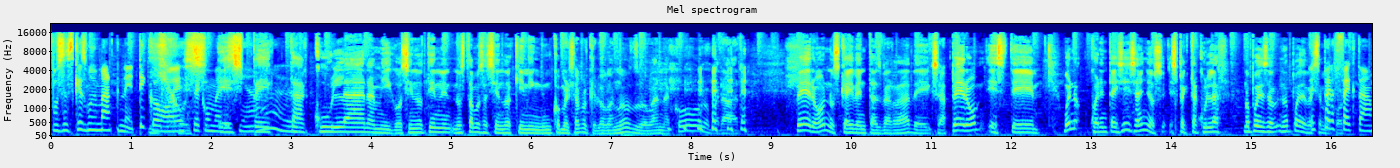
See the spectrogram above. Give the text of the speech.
Pues es que es muy magnético Hijo, ese es comercial. Espectacular, amigos. Si no tienen, no estamos haciendo aquí ningún comercial porque luego nos lo van a cobrar. Pero nos cae ventas, ¿verdad? De extra. Pero, este, bueno, 46 años, espectacular. No puede, ser- no puede Es verse mejor. perfecta.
